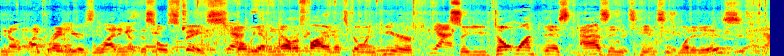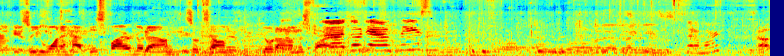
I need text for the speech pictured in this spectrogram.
you know, like right here, it's lighting up this whole space. Yeah. Well, we have another fire that's going here. Yeah. So you don't want this as intense as what it is. So you want to have this fire go down. So tell him, go down on this Uh, fire. go down, please. Little more? Oh,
